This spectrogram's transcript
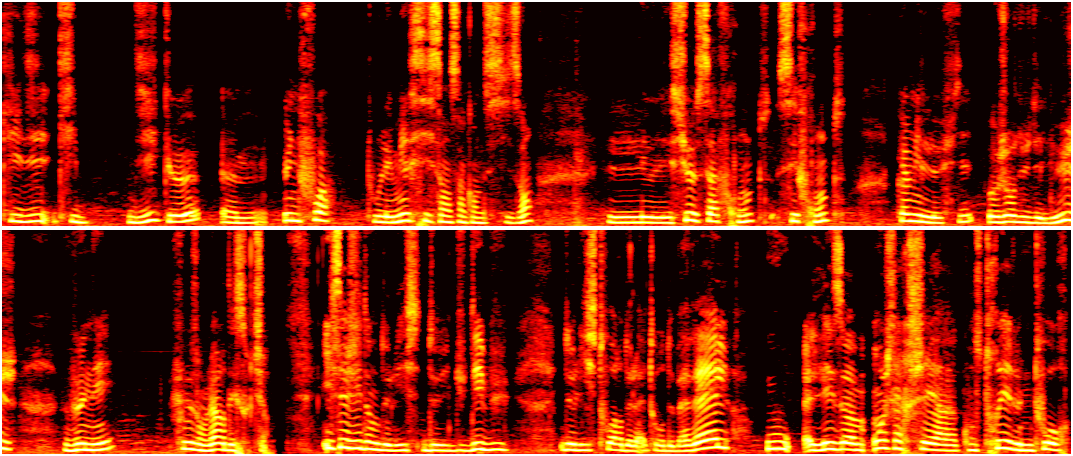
qui dit, qui que euh, une fois tous les 1656 ans, les cieux s'affrontent, s'effrontent, comme il le fit au jour du déluge. Venez, faisons-leur des soutiens. Il s'agit donc du début de l'histoire de la tour de Babel, où les hommes ont cherché à construire une tour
